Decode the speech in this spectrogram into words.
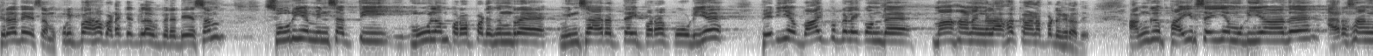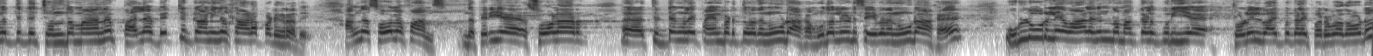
பிரதேசம் குறிப்பாக வடக்கு கிழக்கு பிரதேசம் சூரிய மின்சக்தி மூலம் பெறப்படுகின்ற மின்சாரத்தை பெறக்கூடிய பெரிய வாய்ப்புகளை கொண்ட மாகாணங்களாக காணப்படுகிறது. அங்கு பயிர் செய்ய முடியாத அரசாங்கத்துக்கு சொந்தமான பல வெற்றுக்காணிகள் காணப்படுகிறது. அங்கே சோலார் ஃபார்ம்ஸ் இந்த பெரிய சோலார் திட்டங்களை பயன்படுத்துவதன் ஊடாக முதலீடு செய்வதன் ஊடாக உள்ளூரிலே வாழுகின்ற மக்களுக்குரிய தொழில் வாய்ப்புகளை பெறுவதோடு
